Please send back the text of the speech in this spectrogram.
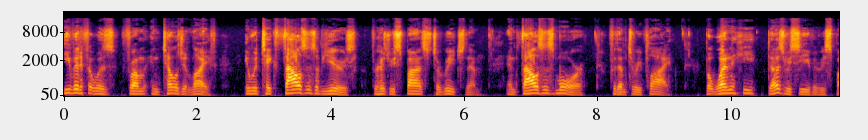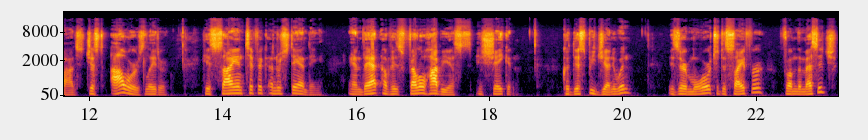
even if it was from intelligent life, it would take thousands of years for his response to reach them, and thousands more for them to reply. But when he does receive a response just hours later, his scientific understanding and that of his fellow hobbyists is shaken. Could this be genuine? Is there more to decipher from the message?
